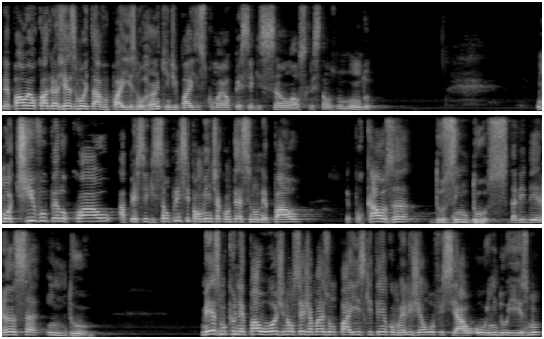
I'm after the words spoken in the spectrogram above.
Nepal é o 48º país no ranking de países com maior perseguição aos cristãos no mundo. O motivo pelo qual a perseguição principalmente acontece no Nepal é por causa dos hindus, da liderança hindu. Mesmo que o Nepal hoje não seja mais um país que tenha como religião oficial o hinduísmo,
